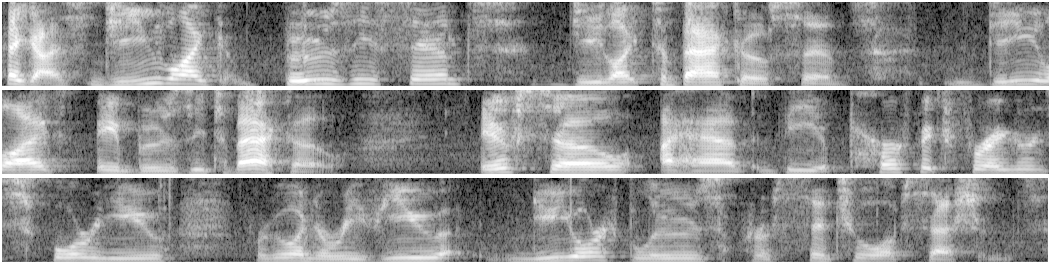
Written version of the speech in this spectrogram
Hey guys, do you like boozy scents? Do you like tobacco scents? Do you like a boozy tobacco? If so, I have the perfect fragrance for you. We're going to review New York Blues from Scentual Obsessions.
